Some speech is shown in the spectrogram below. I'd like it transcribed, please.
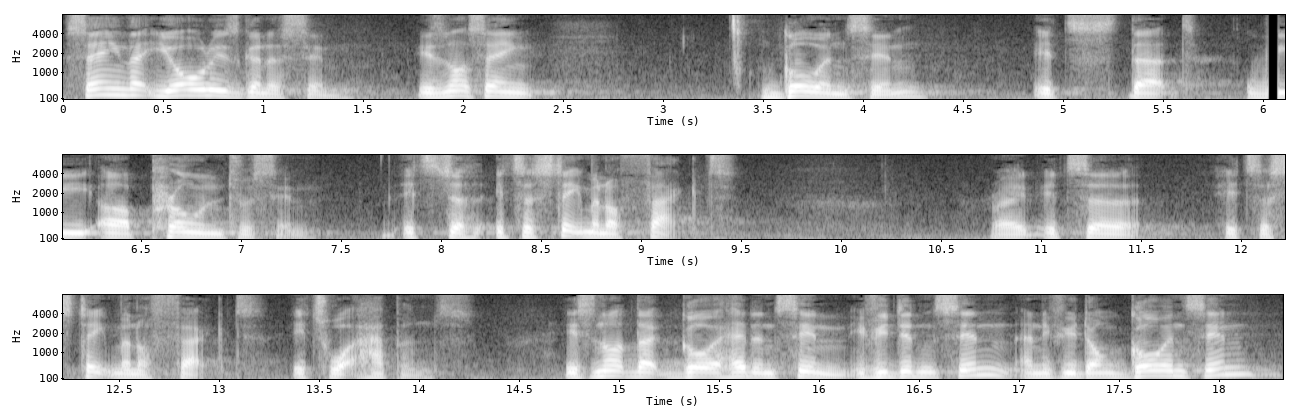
Saying that you're always going to sin is not saying go and sin. It's that we are prone to sin. It's just it's a statement of fact. Right? It's a it's a statement of fact. It's what happens. It's not that go ahead and sin. If you didn't sin and if you don't go and sin,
